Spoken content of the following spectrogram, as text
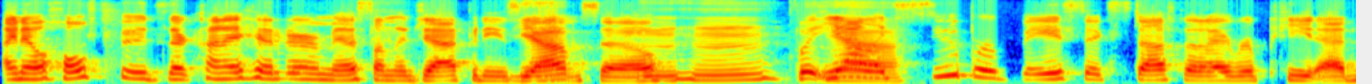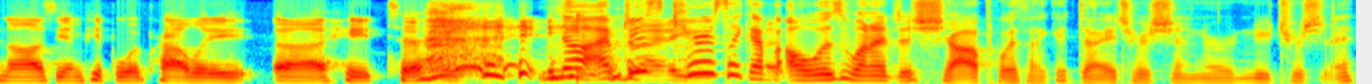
I know Whole Foods, they're kind of hit or miss on the Japanese Yep. yam. So, hmm but yeah, Yeah. like super basic stuff that I repeat ad nauseum. People would probably uh, hate to. No, I'm just curious. Like, I've always wanted to shop with like a dietitian or a nutrition,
